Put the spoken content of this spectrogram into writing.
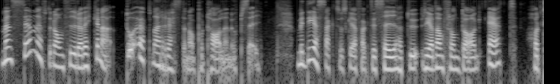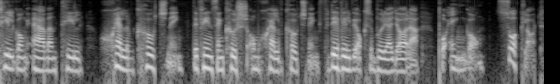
Men sen efter de fyra veckorna, då öppnar resten av portalen upp sig. Med det sagt så ska jag faktiskt säga att du redan från dag ett har tillgång även till självcoachning. Det finns en kurs om självcoachning, för det vill vi också börja göra på en gång. Såklart.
